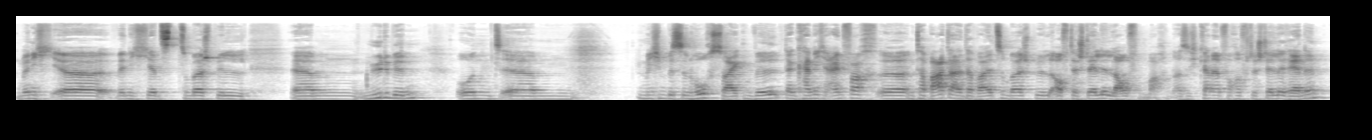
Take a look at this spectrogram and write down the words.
Wenn ich, äh, wenn ich jetzt zum Beispiel ähm, müde bin und ähm, mich ein bisschen hochcyclen will, dann kann ich einfach äh, ein Tabata-Intervall zum Beispiel auf der Stelle laufen machen. Also ich kann einfach auf der Stelle rennen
